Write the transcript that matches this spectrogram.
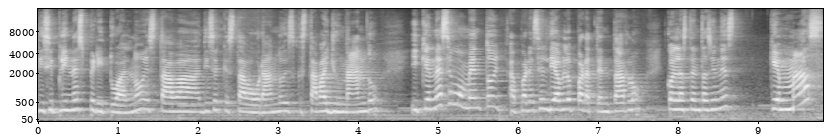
disciplina espiritual, ¿no? Estaba, dice que estaba orando, dice que estaba ayunando y que en ese momento aparece el diablo para tentarlo con las tentaciones que más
